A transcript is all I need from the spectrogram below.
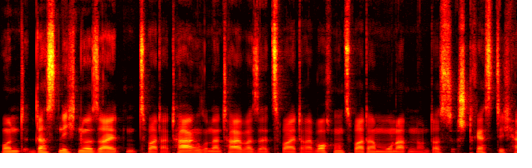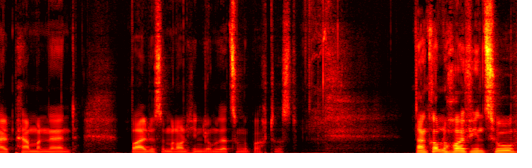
und das nicht nur seit zwei, drei Tagen, sondern teilweise seit zwei, drei Wochen, zwei, drei Monaten und das stresst dich halt permanent, weil du es immer noch nicht in die Umsetzung gebracht hast. Dann kommt noch häufig hinzu,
